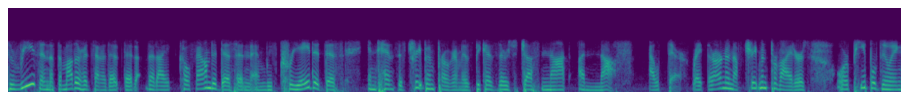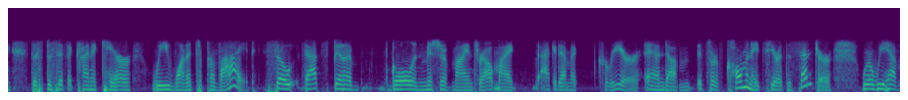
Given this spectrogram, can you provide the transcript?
the reason that the Motherhood Center that that, that I co-founded this and, and we've created this intensive treatment program is because there's just not enough out there, right? There aren't enough treatment providers or people doing the specific kind of care we wanted to provide. So that's been a goal and mission of mine throughout my academic career. And um, it sort of culminates here at the center where we have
